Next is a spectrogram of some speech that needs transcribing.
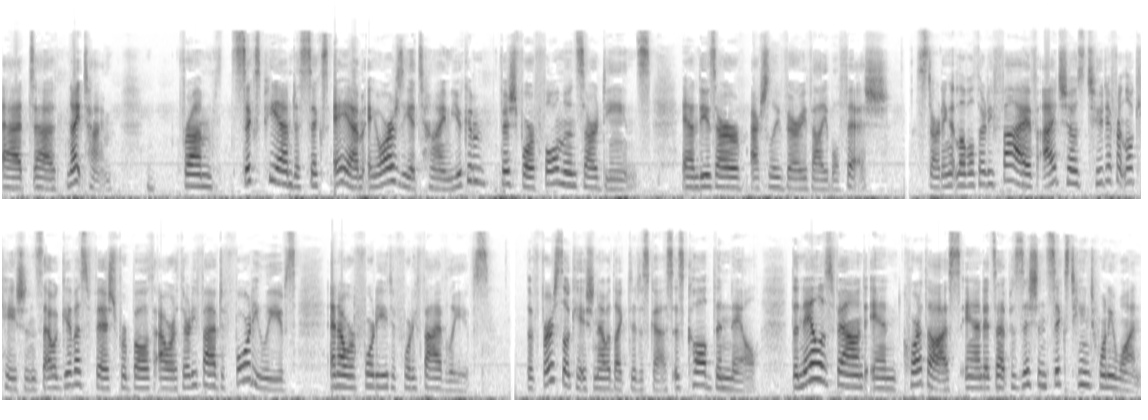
at uh, nighttime. From 6 p.m. to 6 a.m. Eorzea time, you can fish for full moon sardines, and these are actually very valuable fish. Starting at level 35, I chose two different locations that would give us fish for both our 35 to 40 leves and our 40 to 45 leves. The first location I would like to discuss is called the Nail. The Nail is found in Coerthas and it's at position 1621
